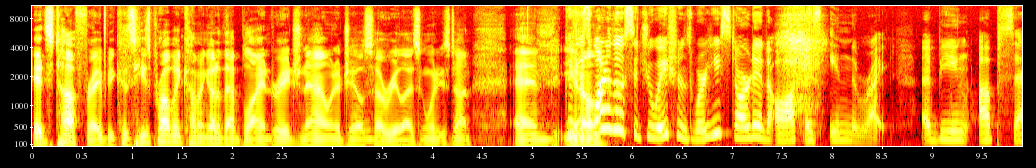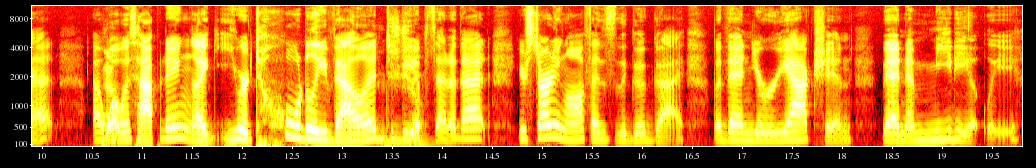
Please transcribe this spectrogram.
it's tough, right? Because he's probably coming out of that blind rage now in a jail cell, realizing what he's done, and you know, it's one of those situations where he started off as in the right, uh, being upset at Yeah. what was happening. Like you were totally valid to be true. upset at that. You're starting off as the good guy, but then your reaction, then immediately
